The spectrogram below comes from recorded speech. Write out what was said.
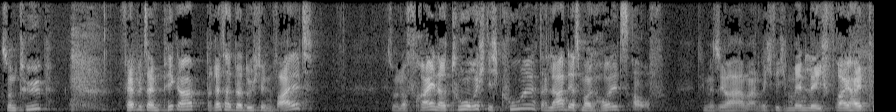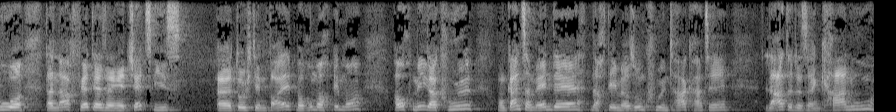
so ein Typ, fährt mit seinem Pickup, rettert da durch den Wald, so in der freien Natur, richtig cool. Da ladet er erstmal Holz auf. Mir so, ja, Mann, richtig männlich, Freiheit pur. Danach fährt er seine Jetskis äh, durch den Wald, warum auch immer. Auch mega cool. Und ganz am Ende, nachdem er so einen coolen Tag hatte, ladet er sein Kanu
